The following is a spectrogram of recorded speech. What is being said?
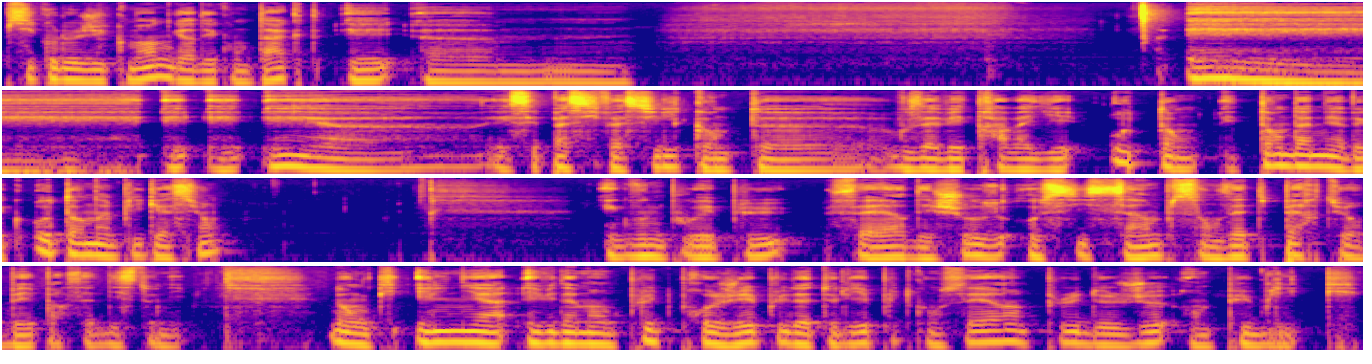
psychologiquement de garder contact et et, et, et, euh, et c'est pas si facile quand euh, vous avez travaillé autant et tant d'années avec autant d'implications et que vous ne pouvez plus faire des choses aussi simples sans être perturbé par cette dystonie. Donc il n'y a évidemment plus de projets, plus d'ateliers, plus de concerts, plus de jeux en public.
